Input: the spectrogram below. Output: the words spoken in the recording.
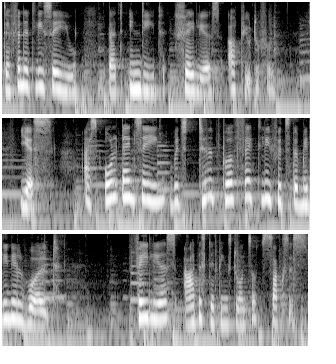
definitely say you that indeed failures are beautiful. Yes, as old time saying which still perfectly fits the millennial world. Failures are the stepping stones of success.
